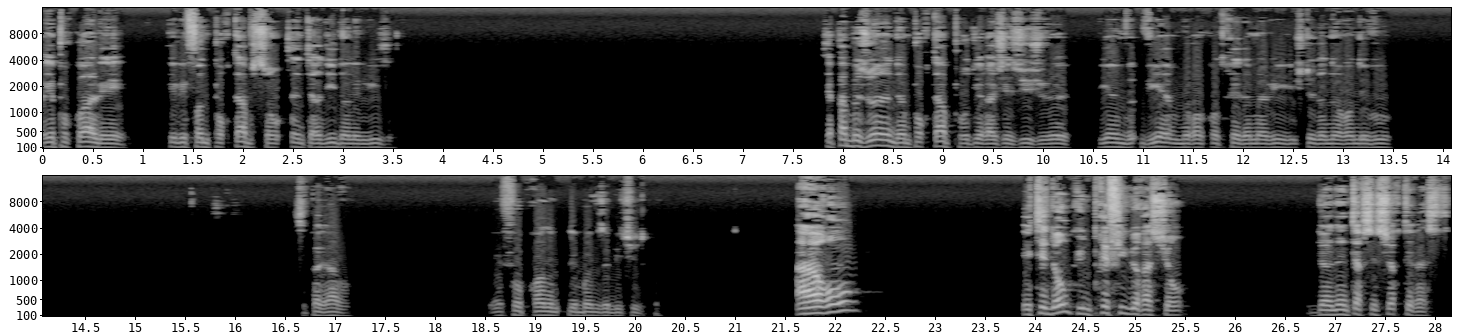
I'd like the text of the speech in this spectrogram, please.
voyez pourquoi les, téléphones portables sont interdits dans l'église? N'as pas besoin d'un portable pour dire à Jésus, je veux, viens, viens me rencontrer dans ma vie, je te donne un rendez-vous. C'est pas grave. Il faut prendre les bonnes habitudes. Aaron était donc une préfiguration d'un intercesseur terrestre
